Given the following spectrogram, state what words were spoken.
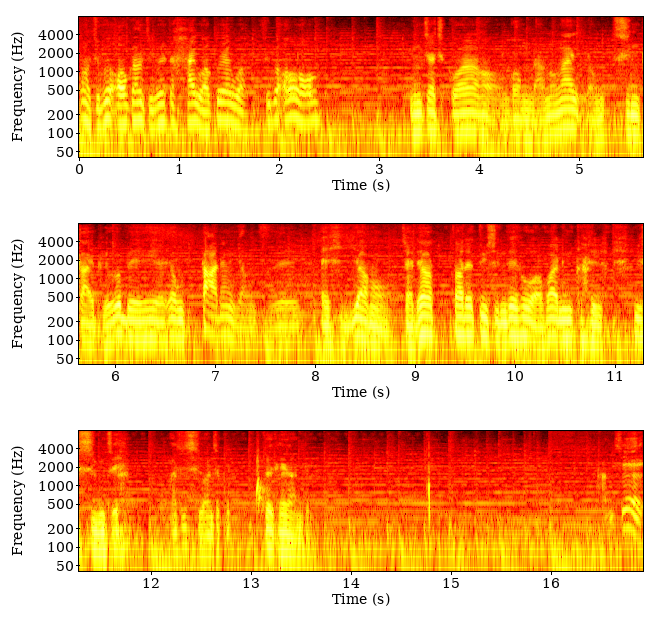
哦，就要乌竿，就要海外过来哇，就要乌乌。因这一寡吼，戆人拢爱用新台票去买迄个用大量养殖的鱼啊吼，食了到底对身体好啊？我恁该去想一下，还是喜欢这个最天然的。螃蟹。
